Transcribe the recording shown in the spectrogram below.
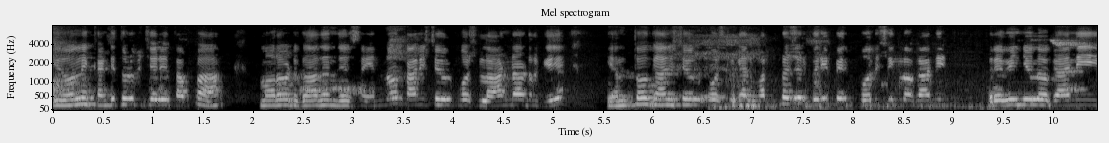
ఇది ఓన్లీ కంటి తుడుపు చర్య తప్ప మరొకటి కాదని చేస్తే ఎన్నో కానిస్టేబుల్ పోస్టులు లాండ్కి ఎంతో కానిస్టేబుల్ పోస్టులు కానీ వర్క్ ప్రెషర్ పెరిగిపోయింది పోలీసింగ్లో కానీ రెవెన్యూలో కానీ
